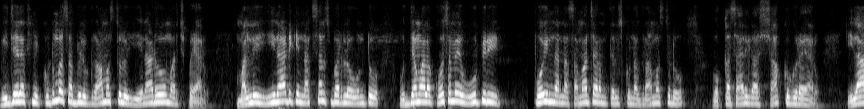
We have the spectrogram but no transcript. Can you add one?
విజయలక్ష్మి కుటుంబ సభ్యులు గ్రామస్తులు ఏనాడో మర్చిపోయారు. మళ్ళీ ఈనాటికి నక్సల్స్ బరిలో ఉంటూ ఉద్యమాల కోసమే ఊపిరి పోయిందన్న సమాచారం తెలుసుకున్న గ్రామస్తులు ఒక్కసారిగా షాక్కు గురయ్యారు. ఇలా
